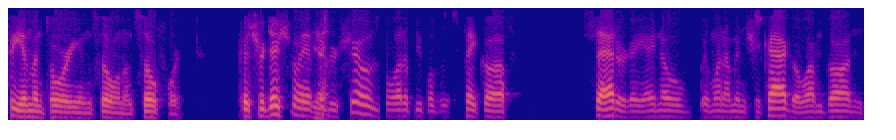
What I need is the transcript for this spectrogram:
see inventory and so on and so forth. Because traditionally at Yeah. bigger shows, a lot of people just take off Saturday. I know when I'm in Chicago, I'm gone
